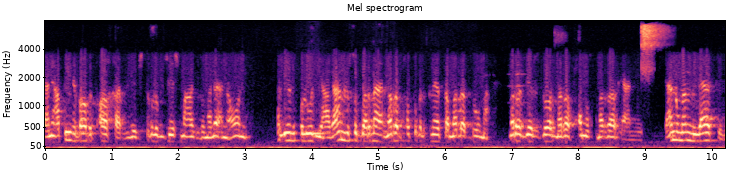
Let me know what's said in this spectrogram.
يعني أعطيني ضابط آخر اللي بيشتغلوا بالجيش مع زملائنا هون. خليهم يقولوا لي يعني عاملوا سوبرمان مرة بحطوا بالقنيطه مرة بدوما مرة بدير زلور مرة بحمص مرة يعني لأنه مملاتي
